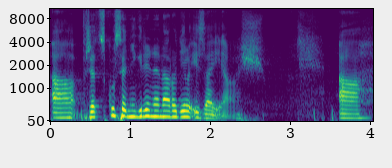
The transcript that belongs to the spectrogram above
a v Řecku se nikdy nenarodil Izajáš. A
